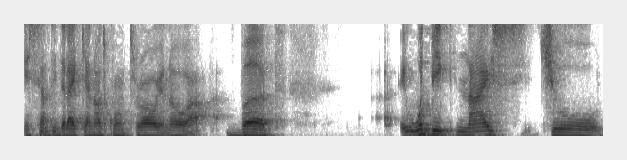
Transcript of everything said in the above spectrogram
it's something that I cannot control, you know. But it would be nice to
